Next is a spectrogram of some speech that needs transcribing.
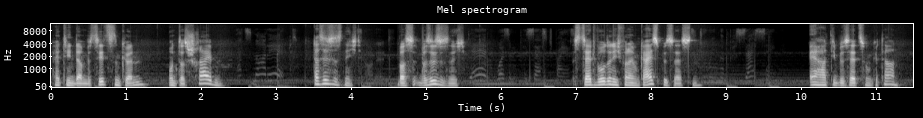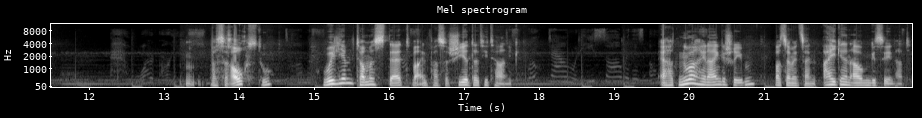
hätte ihn dann besitzen können und das schreiben? Das ist es nicht. Was, was ist es nicht? Stat wurde nicht von einem Geist besessen. Er hat die Besetzung getan. Was rauchst du? William Thomas Stat war ein Passagier der Titanic. Er hat nur hineingeschrieben, was er mit seinen eigenen Augen gesehen hat.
